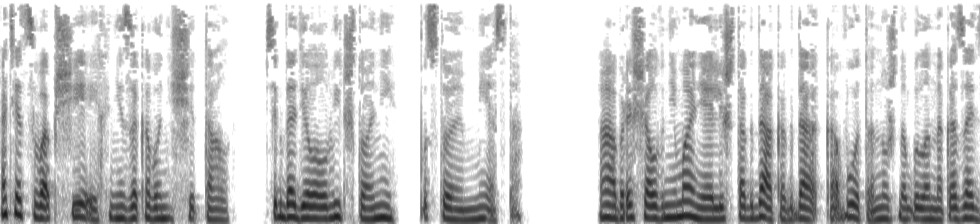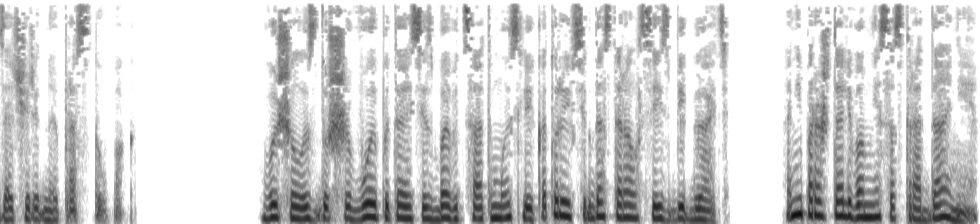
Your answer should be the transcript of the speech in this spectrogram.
Отец вообще их ни за кого не считал. Всегда делал вид, что они — пустое место. А обращал внимание лишь тогда, когда кого-то нужно было наказать за очередной проступок. Вышел из душевой, пытаясь избавиться от мыслей, которые всегда старался избегать. Они порождали во мне сострадание,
